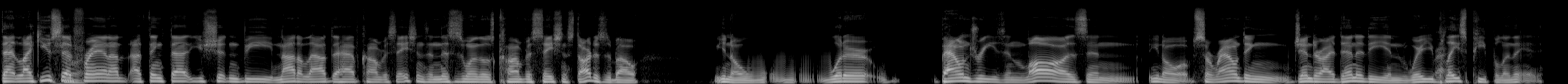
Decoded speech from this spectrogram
that, like you said, Sure. Fran, I, I think that you shouldn't be not allowed to have conversations, and this is one of those conversation starters about, you know, w- what are boundaries and laws and you know surrounding gender identity and where you Right. place people and it-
